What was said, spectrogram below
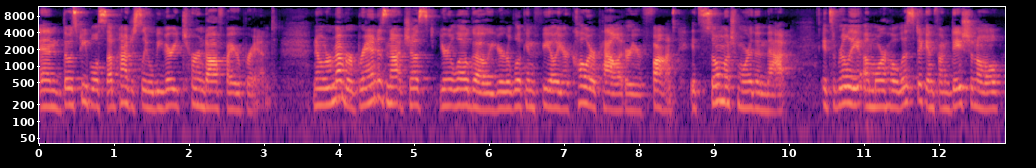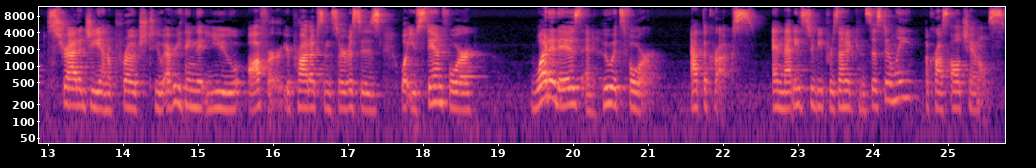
and those people subconsciously will be very turned off by your brand. Now remember, brand is not just your logo, your look and feel, your color palette, or your font. It's so much more than that. It's really a more holistic and foundational strategy and approach to everything that you offer, your products and services, what you stand for, what it is, and who it's for at the crux. And that needs to be presented consistently across all channels.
